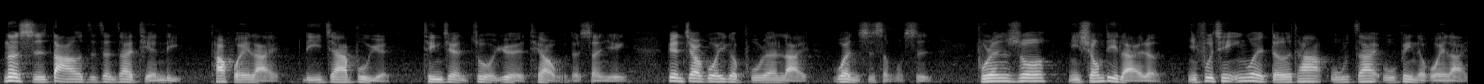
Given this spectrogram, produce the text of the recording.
那时大儿子正在田里，他回来离家不远，听见作乐跳舞的声音。便叫过一个仆人来问是什么事。仆人说：“你兄弟来了，你父亲因为得他无灾无病的回来，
